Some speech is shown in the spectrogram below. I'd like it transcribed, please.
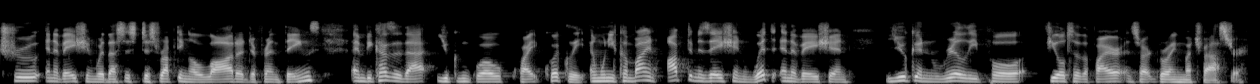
true innovation where that's just disrupting a lot of different things. And because of that, you can grow quite quickly. And when you combine optimization with innovation, you can really pull fuel to the fire and start growing much faster.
